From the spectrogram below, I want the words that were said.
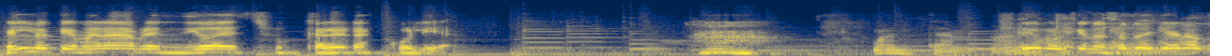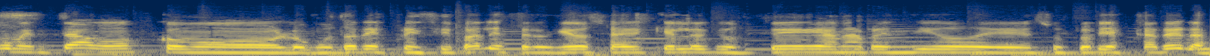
¿Qué es lo que me han aprendido de sus carreras culias? Buen tema. Sí, porque ¿Qué- nosotros ya lo comentamos como locutores principales, pero quiero saber qué es lo que ustedes han aprendido de sus propias carreras.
